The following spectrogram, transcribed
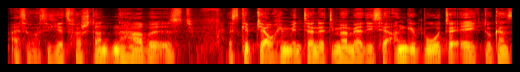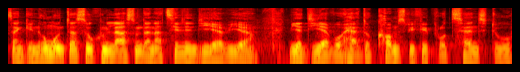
Also was ich jetzt verstanden habe, ist, es gibt ja auch im Internet immer mehr diese Angebote, ey, du kannst dein Genom untersuchen lassen und dann erzählen dir wir, wir dir, woher du kommst, wie viel Prozent du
